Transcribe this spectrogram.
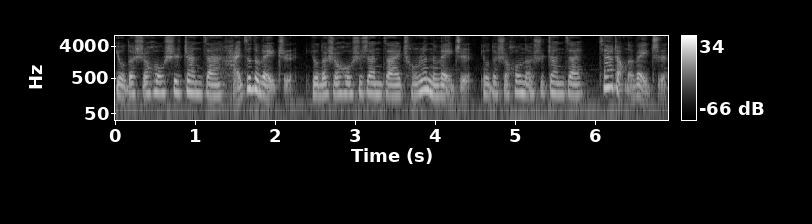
有的时候是站在孩子的位置，有的时候是站在成人的位置，有的时候呢是站在家长的位置。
